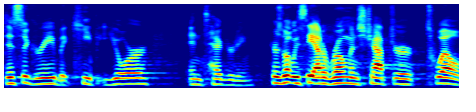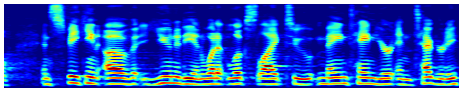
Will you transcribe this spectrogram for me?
Disagree, but keep your integrity. Here's what we see out of Romans chapter 12. And speaking of unity and what it looks like to maintain your integrity,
